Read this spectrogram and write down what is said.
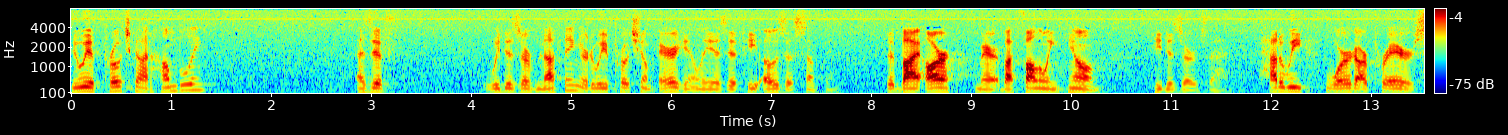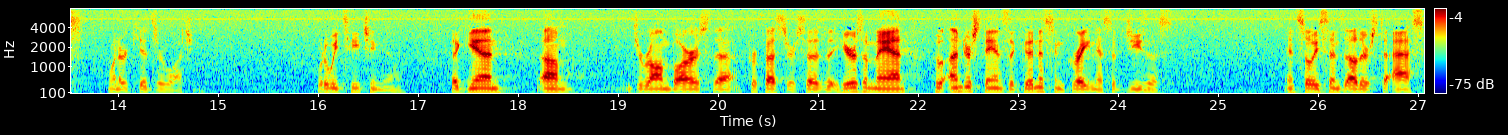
Do we approach God humbly, as if we deserve nothing, or do we approach him arrogantly as if he owes us something? That by our merit, by following him, he deserves that. How do we word our prayers when our kids are watching? What are we teaching them? Again, um, Jerram Barrs, that professor, says that here's a man who understands the goodness and greatness of Jesus. And so he sends others to ask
